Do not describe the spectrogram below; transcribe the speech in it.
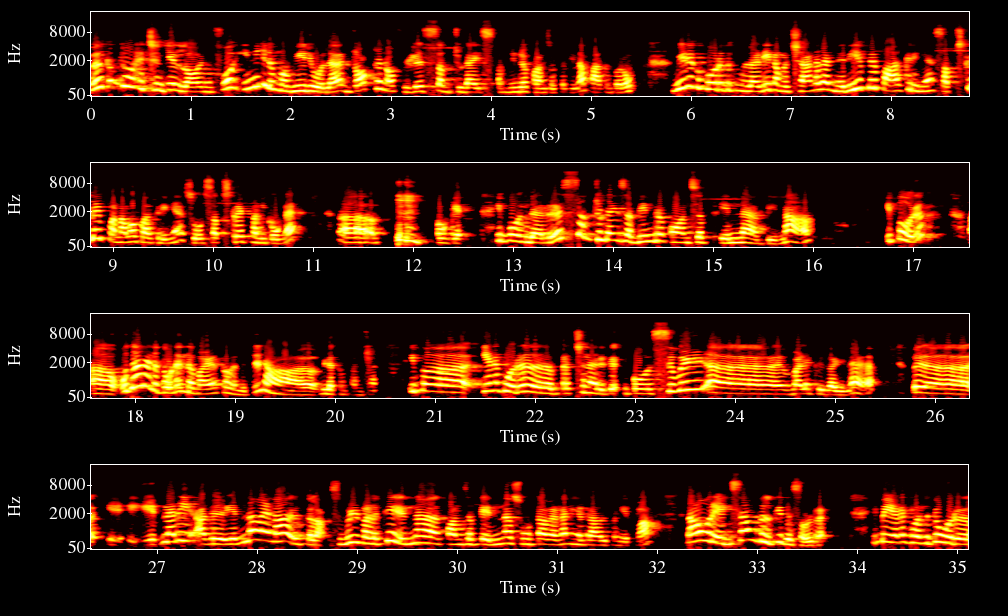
Welcome to HNK law info இன்னைக்கு நம்ம வீடியோல டாக்டர் ஆஃப் ரிஸ் சப்ஜுடைஸ் அப்படின்ற கான்செப்ட் பத்தி தான் பார்க்க போறோம். வீடியோக்கு போறதுக்கு முன்னாடி நம்ம சேனலை நிறைய பேர் பாக்குறீங்க சப்ஸ்கிரைப் பண்ணாம பாக்குறீங்க சோ சப்ஸ்கிரைப் பண்ணிக்கோங்க. ஓகே இப்போ இந்த ரெஸ் சப்ஜுடைஸ் அப்படின்ற கான்செப்ட் என்ன அப்படின்னா இப்போ ஒரு உதாரணத்தோட இந்த வழக்கை வந்துட்டு நான் விளக்கம் பண்றேன். இப்போ எனக்கு ஒரு பிரச்சனை இருக்கு. இப்போ சிவில் வழக்குகள்ல நிறைய அது என்ன வேணா இருக்கலாம். சிவில் வழக்கு என்ன கான்செப்ட் என்ன சூட்டா வேணா நீங்க டிராவல் பண்ணிருக்கலாம். நான் ஒரு எக்ஸாம்பிளுக்கு இதை சொல்றேன். இப்ப எனக்கு வந்துட்டு ஒரு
